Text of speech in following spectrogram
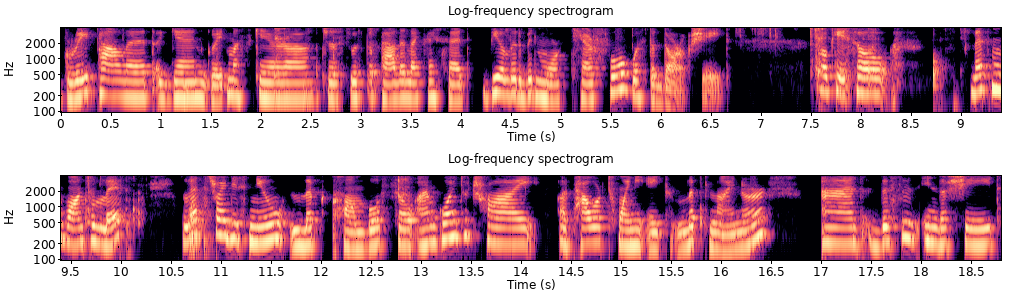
Great palette. Again, great mascara. Just with the palette, like I said, be a little bit more careful with the dark shade. Okay, so let's move on to lips. Let's try this new lip combo. So I'm going to try a Tower 28 lip liner and this is in the shade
